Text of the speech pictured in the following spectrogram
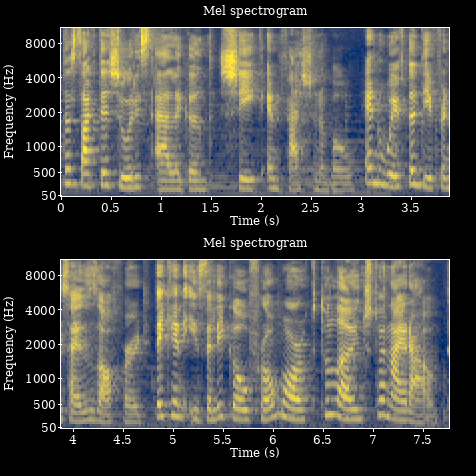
The sac de jour is elegant, chic and fashionable, and with the different sizes offered, they can easily go from work to lunch to a night out.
